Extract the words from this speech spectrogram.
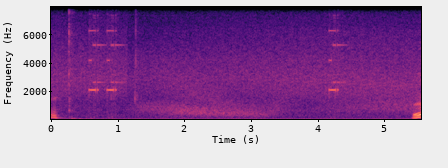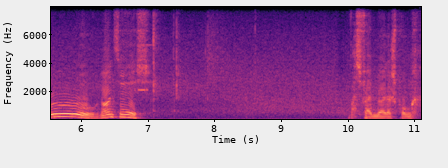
Uh, 90. Was für ein Mördersprung.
